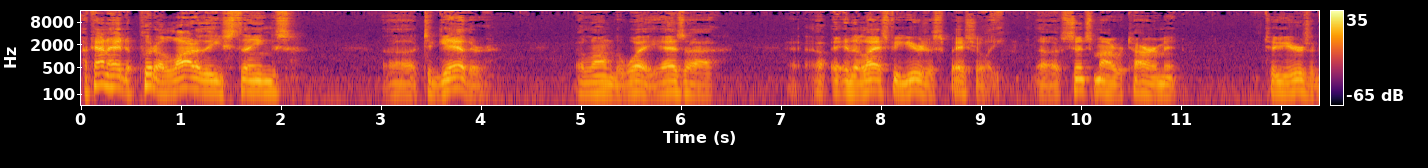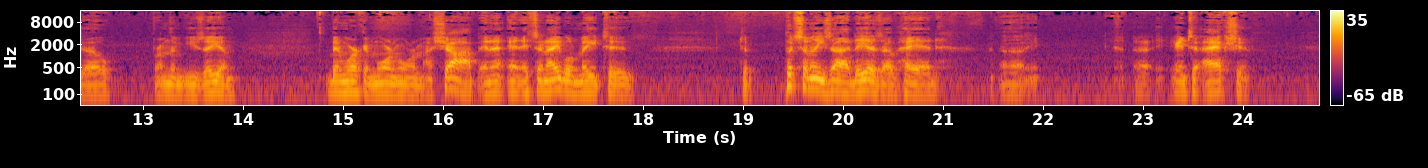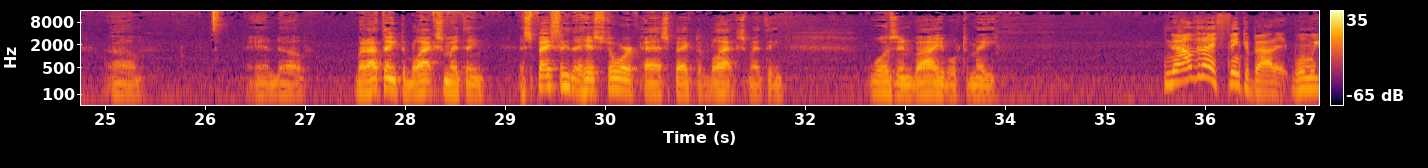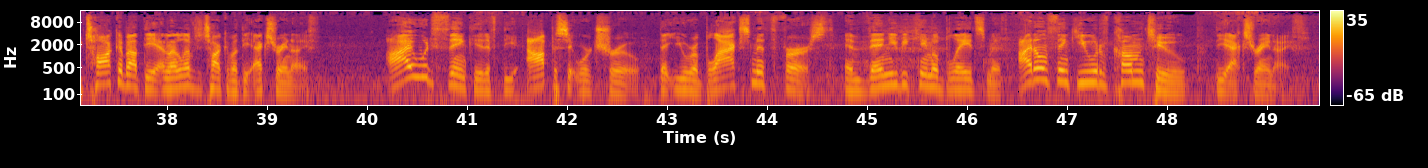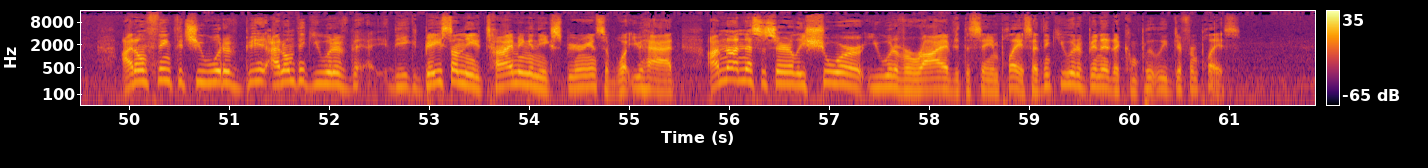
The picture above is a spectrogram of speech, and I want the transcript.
I kind of had to put a lot of these things uh, together along the way as I, uh, in the last few years especially, uh, since my retirement two years ago from the museum been working more and more in my shop, and and it's enabled me to to put some of these ideas I've had uh, uh, into action. Um, and uh, but I think the blacksmithing, especially the historic aspect of blacksmithing, was invaluable to me. Now that I think about it, when we talk about the, and I love to talk about the X-ray knife, I would think that if the opposite were true, that you were a blacksmith first and then you became a bladesmith, I don't think you would have come to the X-ray knife. I don't think that you would have been. I don't think you would have the based on the timing and the experience of what you had. I'm not necessarily sure you would have arrived at the same place. I think you would have been at a completely different place.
